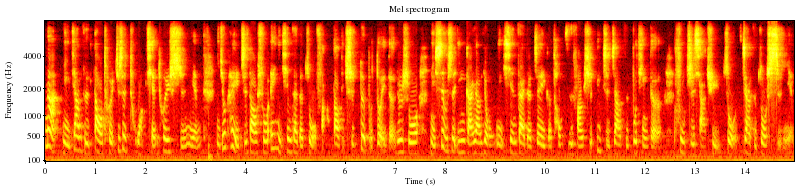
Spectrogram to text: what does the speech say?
那你这样子倒推，就是往前推十年，你就可以知道说，哎，你现在的做法到底是对不对的？就是说，你是不是应该要用你现在的这个投资方式，一直这样子不停的复制下去做，这样子做十年。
